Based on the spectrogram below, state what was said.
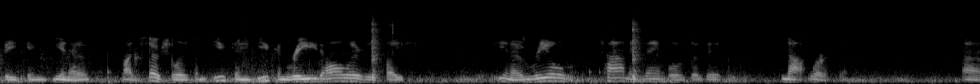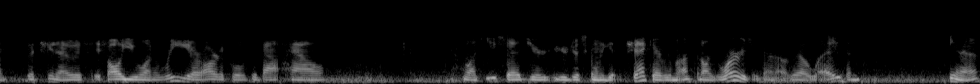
speaking, you know, like socialism, you can you can read all over the place, you know, real time examples of it not working. Um, but you know, if, if all you want to read are articles about how, like you said, you're you're just going to get a check every month and all your worries are going to go away, then you know,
